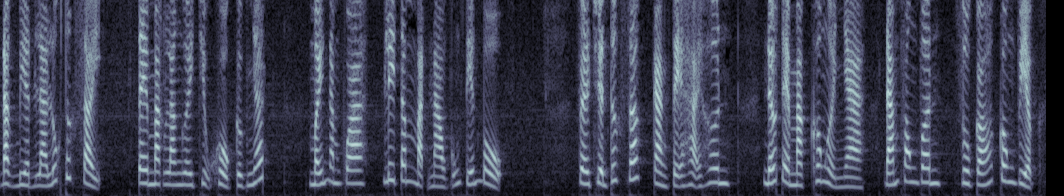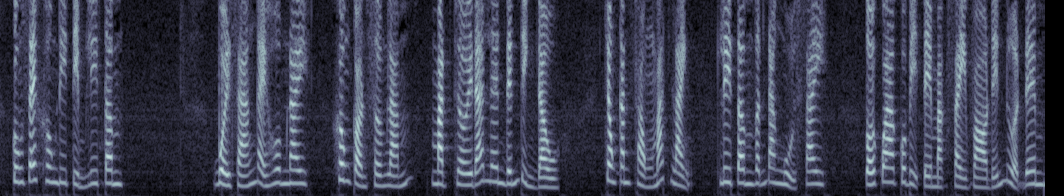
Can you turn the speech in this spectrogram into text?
Đặc biệt là lúc thức dậy, Tề Mặc là người chịu khổ cực nhất. Mấy năm qua, Ly Tâm mặt nào cũng tiến bộ. Về chuyện thức giấc càng tệ hại hơn. Nếu Tề Mặc không ở nhà, đám phong vân dù có công việc cũng sẽ không đi tìm Ly Tâm. Buổi sáng ngày hôm nay, không còn sớm lắm, mặt trời đã lên đến đỉnh đầu. Trong căn phòng mát lạnh, Ly Tâm vẫn đang ngủ say. Tối qua cô bị Tề Mặc giày vò đến nửa đêm.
